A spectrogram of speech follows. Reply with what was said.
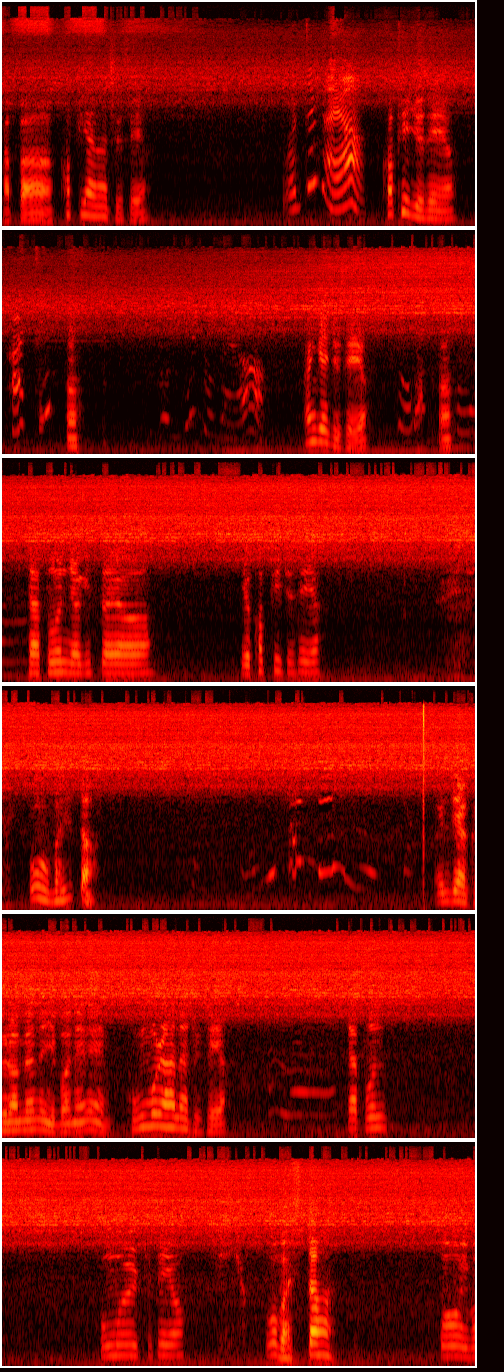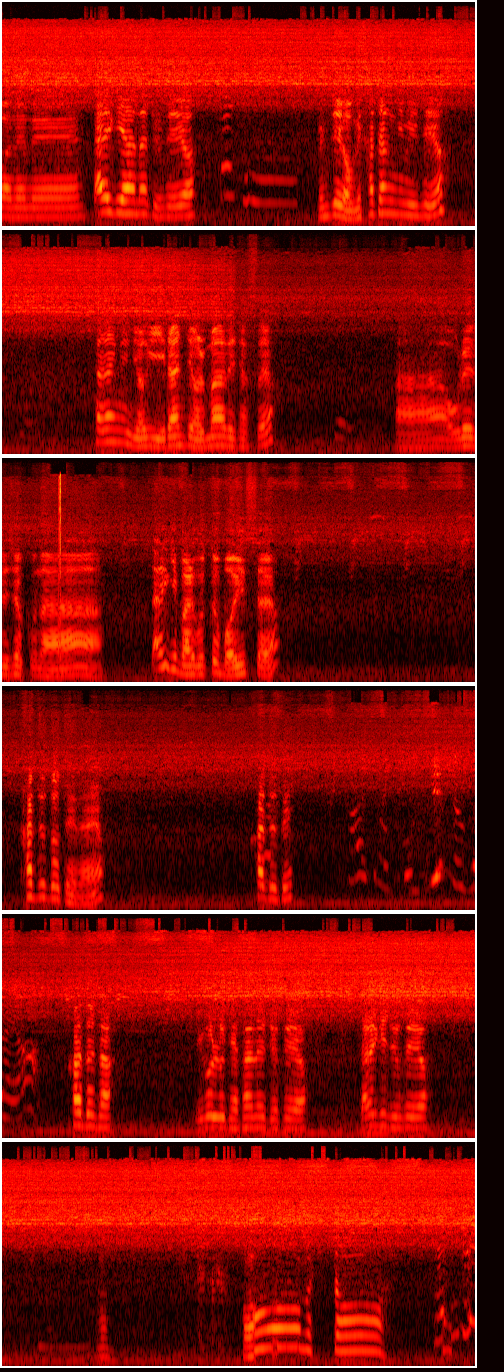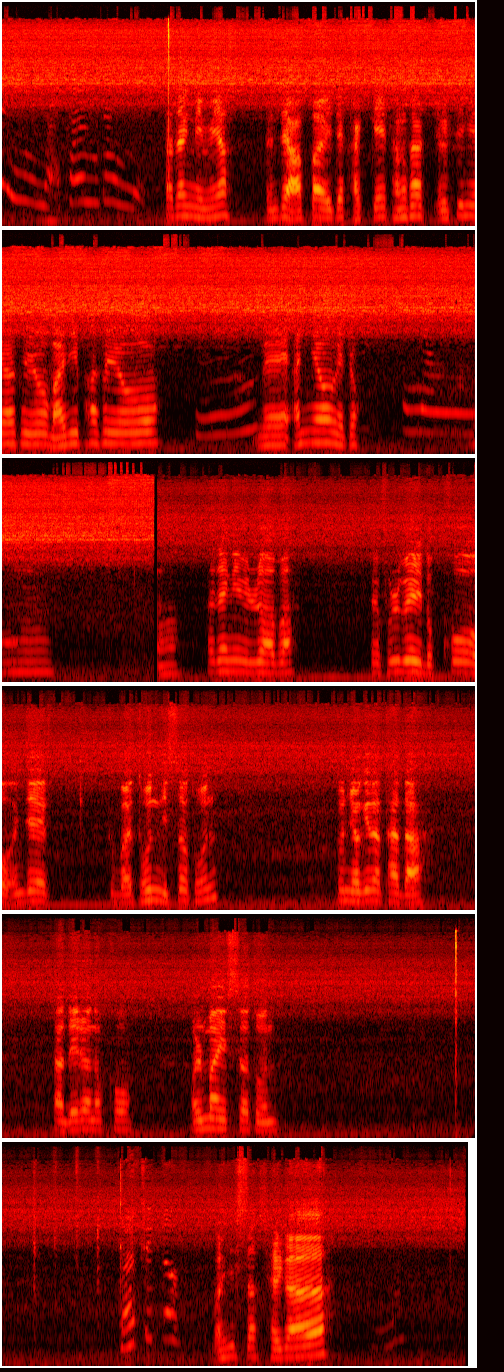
아빠 커피 하나 주세요. 어떠세요? 커피 주세요. 같이? 어. 어디 주세요? 한 개 주세요. 어. 자, 돈 여기 있어요. 이거 커피 주세요. 오, 맛있다. 은지야, 그러면은 이번에는 국물 하나 주세요. 자, 돈. 국물 주세요. 오, 맛있다. 또 이번에는 딸기 하나 주세요. 은지 여기 사장님이세요? 사장님 여기 일한 지 얼마나 되셨어요? 아, 오래 되셨구나. 딸기 말고 또 뭐 있어요? 카드도 되나요? 카드 돼? 카드 자. 이걸로 계산해 주세요. 딸기 주세요. 응. 어, 맛있다. 사장님이요? 이제 아빠 이제 갈게. 장사 열심히 하세요. 많이 파세요. 음, 네, 안녕 해줘. 음. 어, 사장님 일로 와봐. 블루베리 놓고 이제 그 뭐야 돈 있어 돈? 돈 여기다 다 놔. 다 내려놓고 얼마 있어 돈? 맛있어. 맛있어. 잘 가.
